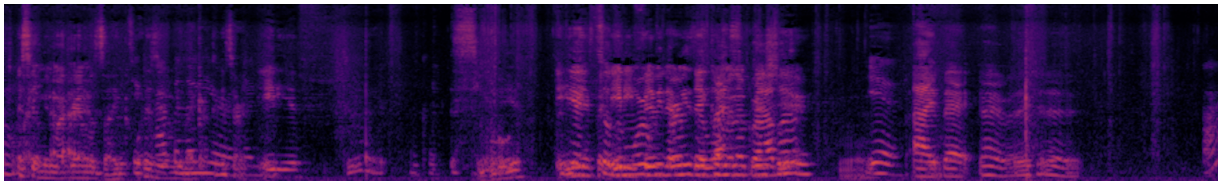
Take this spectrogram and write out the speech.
Oh It's gonna be my grandma's like, what is it? half Gonna be a like, I think it's or our a nugget? 80th, Okay. Yeah. Yeah, so the more we- that means the less coming up this year. Yeah. I bet. All right, bro. Shut up. Alright.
